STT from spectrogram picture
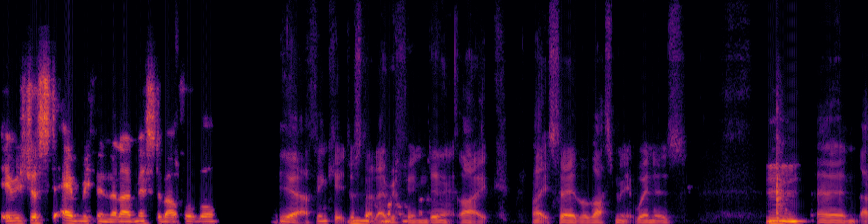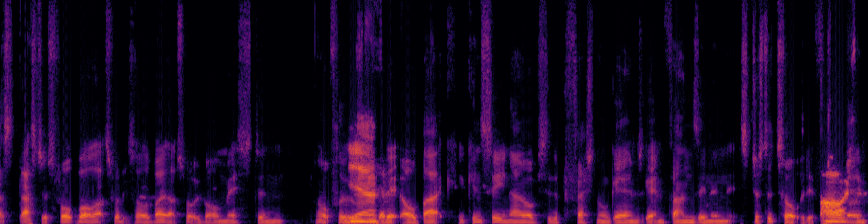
it was just everything that I'd missed about football. Yeah, I think it just had everything, didn't it? Like like you say, the last minute winners. Mm. Um, that's that's just football. That's what it's all about. That's what we've all missed, and hopefully we Yeah. can get it all back. You can see now, obviously, the professional games getting fans in, and it's just a totally different Oh, game.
